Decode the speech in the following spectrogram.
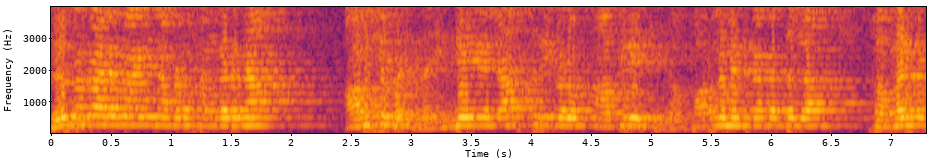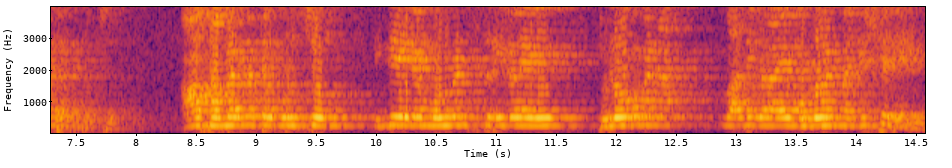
ദീർഘകാലമായി നമ്മുടെ സംഘടന ആവശ്യപ്പെടുന്ന ഇന്ത്യയിലെ എല്ലാ സ്ത്രീകളും ആഗ്രഹിക്കുന്ന പാർലമെന്റിനകത്തുള്ള സംവരണത്തെക്കുറിച്ച് ആ സംവരണത്തെക്കുറിച്ചും ഇന്ത്യയിലെ മുഴുവൻ സ്ത്രീകളെയും പുരോഗമനവാദികളായ മുഴുവൻ മനുഷ്യരെയും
